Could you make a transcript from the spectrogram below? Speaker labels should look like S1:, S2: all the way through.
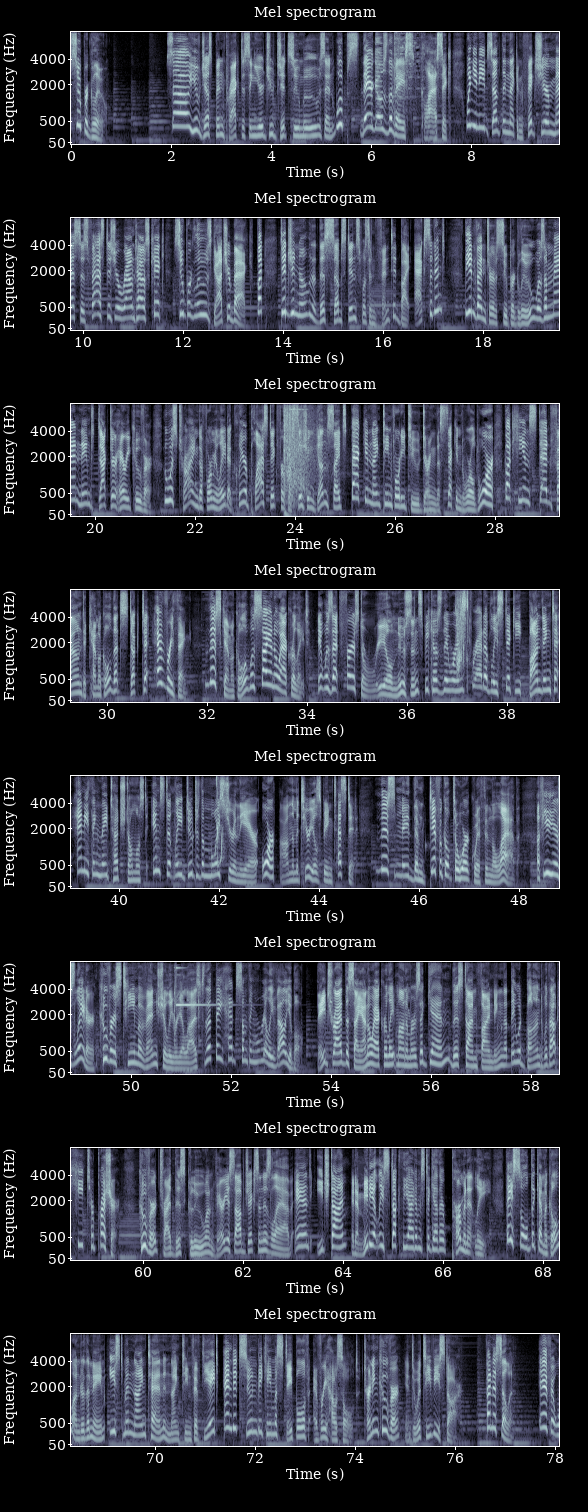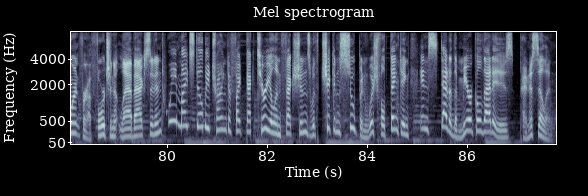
S1: Superglue. So, you've just been practicing your jujitsu moves, and whoops, there goes the vase. Classic. When you need something that can fix your mess as fast as your roundhouse kick, Superglue's got your back. But did you know that this substance was invented by accident? The inventor of superglue was a man named Dr. Harry Coover, who was trying to formulate a clear plastic for precision gun sights back in 1942 during the Second World War, but he instead found a chemical that stuck to everything. This chemical was cyanoacrylate. It was at first a real nuisance because they were incredibly sticky, bonding to anything they touched almost instantly due to the moisture in the air or on the materials being tested. This made them difficult to work with in the lab. A few years later, Coover's team eventually realized that they had something really valuable. They tried the cyanoacrylate monomers again, this time finding that they would bond without heat or pressure. Coover tried this glue on various objects in his lab, and each time, it immediately stuck the items together permanently. They sold the chemical under the name Eastman 910 in 1958, and it soon became a staple of every household, turning Coover into a TV star. Penicillin. If it weren't for a fortunate lab accident, we might still be trying to fight bacterial infections with chicken soup and wishful thinking instead of the miracle that is penicillin.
